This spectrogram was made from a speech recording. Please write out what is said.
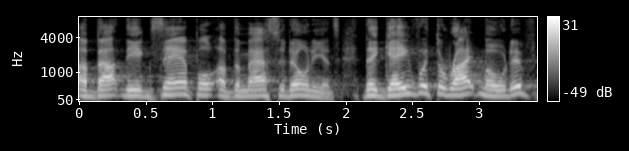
about the example of the Macedonians. They gave with the right motive.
